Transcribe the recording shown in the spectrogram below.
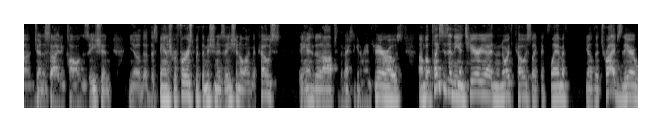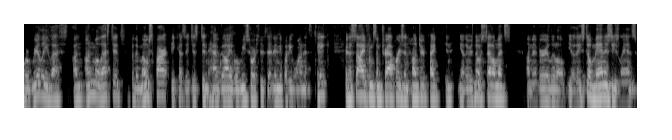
uh, genocide and colonization. You know, the, the Spanish were first with the missionization along the coast. They handed it off to the Mexican rancheros. Um, but places in the interior and the north coast, like the Klamath, you know, the tribes there were really less un unmolested for the most part because they just didn't have valuable resources that anybody wanted to take. And aside from some trappers and hunter type, you know, there was no settlements um, and very little, you know, they still managed these lands,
